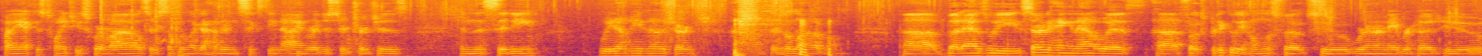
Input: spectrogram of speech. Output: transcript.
Pontiac is 22 square miles. There's something like 169 registered churches in this city. We don't need another church. Uh, there's a lot of them. Uh, but as we started hanging out with uh, folks, particularly homeless folks who were in our neighborhood who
